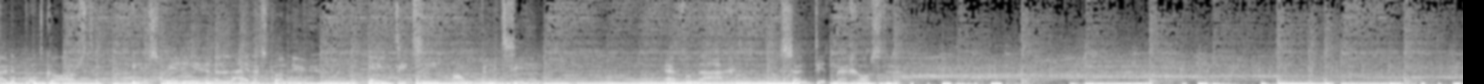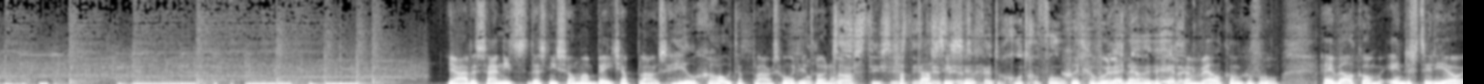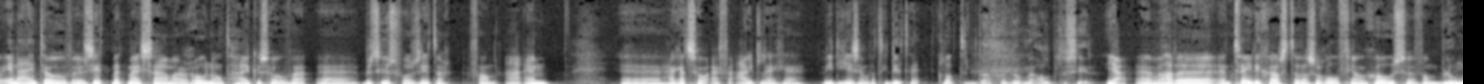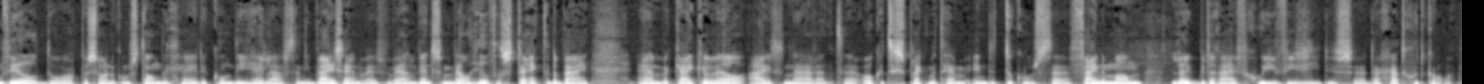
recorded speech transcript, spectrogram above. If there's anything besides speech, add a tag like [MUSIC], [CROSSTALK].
bij de podcast Inspirerende Leiders van Nu, editie Ambitie. En vandaag zijn dit mijn gasten. Ja, dat, zijn niet, dat is niet zomaar een beetje applaus. Heel groot applaus. Hoor je dit, Ronald? Fantastisch is Fantastisch, dit. Het geeft een goed gevoel. Goed gevoel, hè? [LAUGHS] Ja, Dat geeft een welkom gevoel. Hey, welkom. In de studio in Eindhoven zit met mij samen Ronald Huikenshoven, uh, bestuursvoorzitter van AM. Uh, hij gaat zo even uitleggen wie die is en wat hij doet, hè? Klopt? Dat we doen met alle plezier. Ja, uh, we hadden een tweede gast, dat was Rolf-Jan Goosen van Bloemville. Door persoonlijke omstandigheden kon die helaas er niet bij zijn. We, we wensen hem wel heel veel sterkte erbij. En we kijken wel uit naar het, uh, ook het gesprek met hem in de toekomst. Uh, fijne man, leuk bedrijf, goede visie. Dus uh, dat gaat goed komen.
